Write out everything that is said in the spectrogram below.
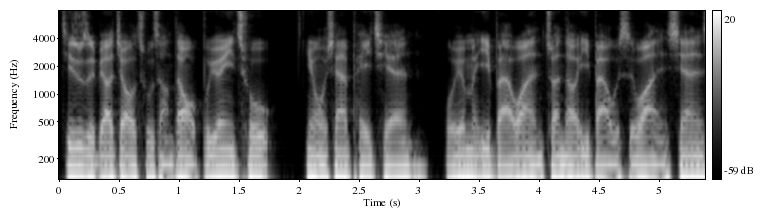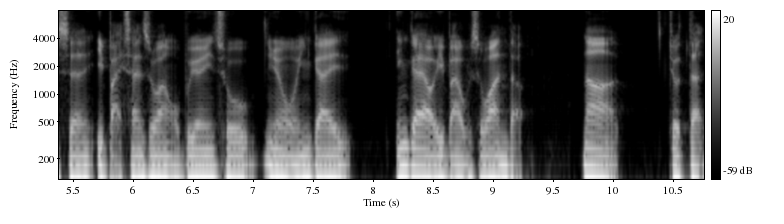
技术指标叫我出场，但我不愿意出。因为我现在赔钱，我原本一百万赚到一百五十万，现在剩一百三十万，我不愿意出，因为我应该应该要一百五十万的，那就等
